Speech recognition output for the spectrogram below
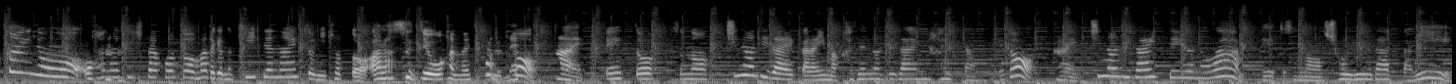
回のお話ししたことを、まだけど聞いてない人にちょっとあらすじをお話しすると、ね、はい。えっ、ー、と、その、地の時代から今、風の時代に入ったんだけど、はい。地の時代っていうのは、えっ、ー、と、その、所有だったり、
